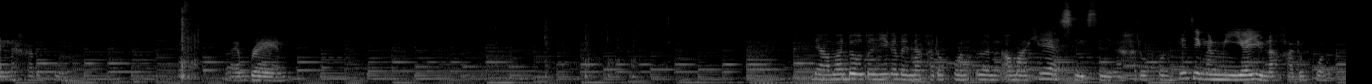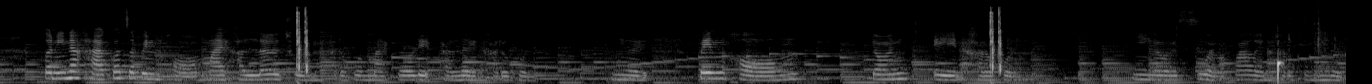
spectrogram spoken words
นด์นะคะทุกคน แบรนด์ เดี๋ยวมาดูตัวนี้กันเลยนะคะทุกคนเอิญเอามาแค่สีสีนะคะทุกคนที่จริงมันมีเยอะอยู่นะคะทุกคน ตัวนี้นะคะก็จะเป็นของ My Color Tool นะคะทุกคน My Favorite Color นะคะทุกคนนี่เลยเป็นของ Don't A นะคะทุกคน นี่เลยสวยมากๆเลยนะคะทุกคนนี่เลย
